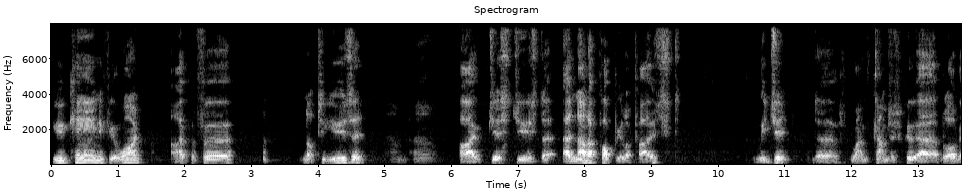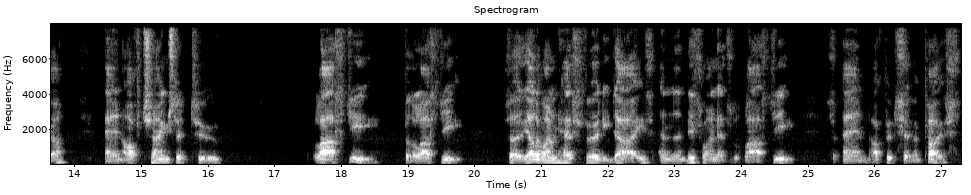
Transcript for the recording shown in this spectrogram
you can if you want. I prefer not to use it. Um, um, I've just used a, another popular post widget. The one comes with uh, Blogger and I've changed it to last year for the last year. So the other one has 30 days and then this one has last year. And I've put seven posts.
